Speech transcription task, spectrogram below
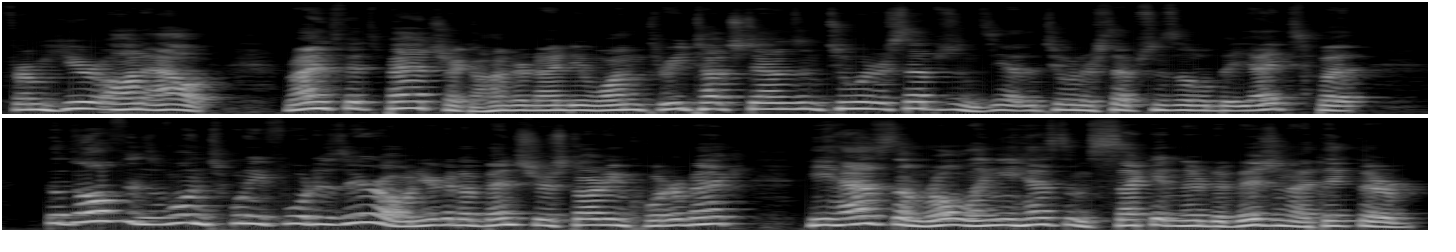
from here on out. Ryan Fitzpatrick, 191, three touchdowns and two interceptions. Yeah, the two interceptions a little bit yikes, but the Dolphins won 24 to zero, and you're going to bench your starting quarterback. He has them rolling. He has them second in their division. I think they're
